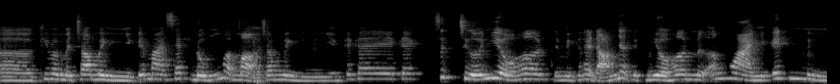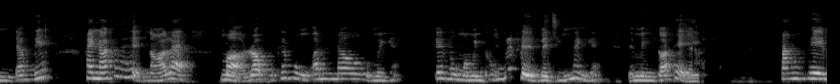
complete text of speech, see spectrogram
Uh, khi mà mình cho mình những cái mindset đúng và mở cho mình những cái cái cái sức chứa nhiều hơn để mình có thể đón nhận được nhiều hơn nữa ngoài những cái mình đang biết hay nói có thể nói là mở rộng cái vùng unknown của mình ấy, cái vùng mà mình không biết về về chính mình ấy để mình có thể tăng thêm.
